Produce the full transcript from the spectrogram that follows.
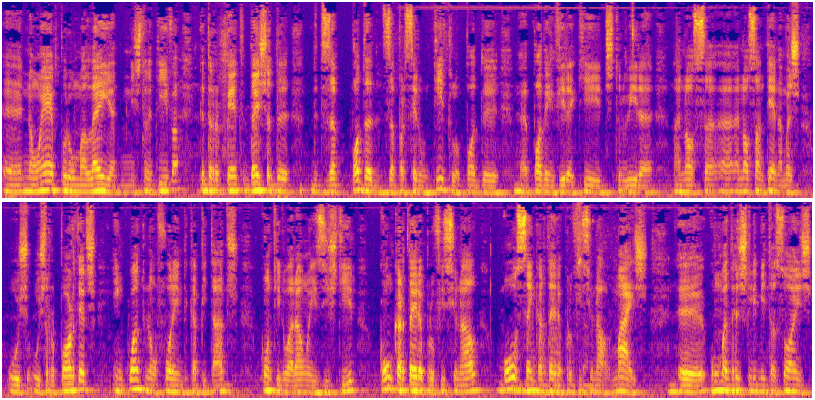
Uh, não é por uma lei administrativa que de repente deixa de, de desa pode desaparecer um título, pode, uh, podem vir aqui destruir a, a nossa, a, a, nossa antena, mas os, os repórteres, enquanto não forem decapitados, continuarão a existir com carteira profissional ou sem carteira profissional. Mais, uma das limitações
